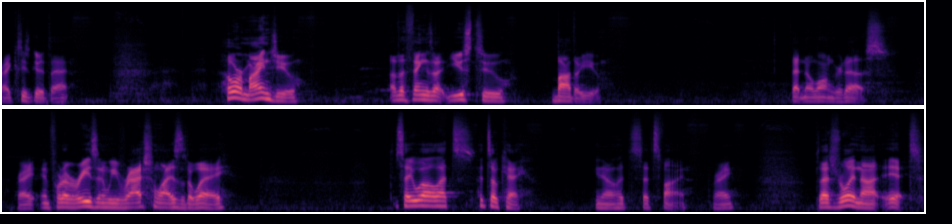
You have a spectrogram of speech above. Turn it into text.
right, because he's good at that, he'll remind you of the things that used to bother you that no longer does, right? And for whatever reason, we rationalize it away to say, well, that's, it's okay. You know, it's, that's fine, right? That's really not it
